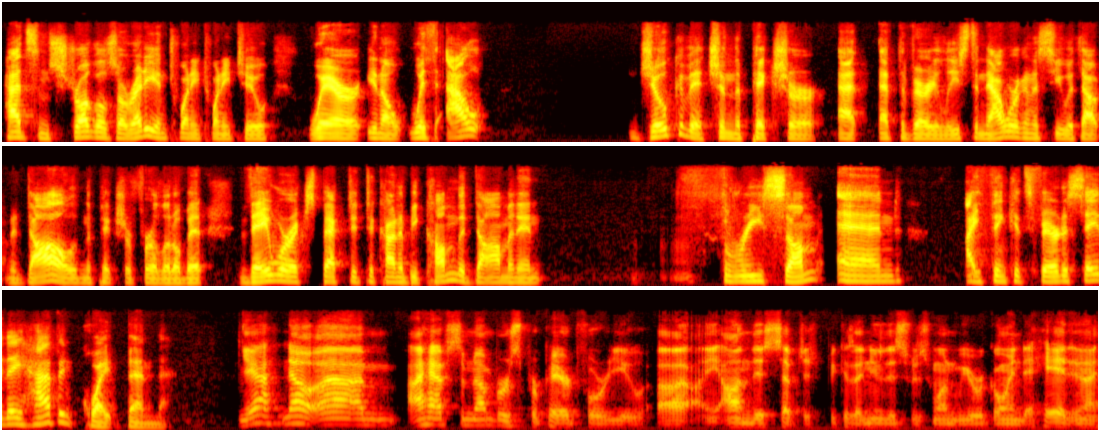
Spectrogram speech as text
had some struggles already in 2022, where you know without Djokovic in the picture at at the very least, and now we're going to see without Nadal in the picture for a little bit, they were expected to kind of become the dominant threesome, and I think it's fair to say they haven't quite been that. Yeah, no, um, I have some numbers prepared for you uh, on this subject because I knew this was one we were going to hit. And I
